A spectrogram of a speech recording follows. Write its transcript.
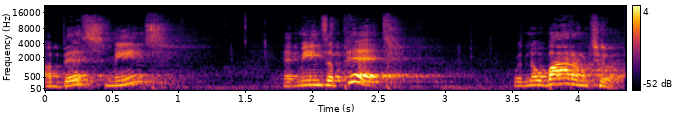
abyss means? It means a pit with no bottom to it,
